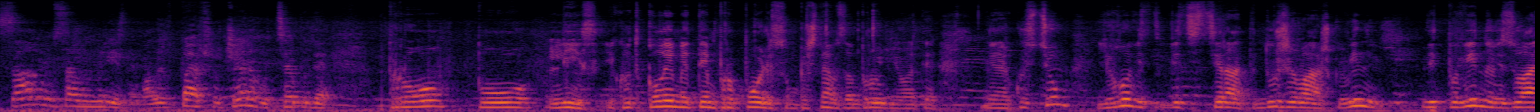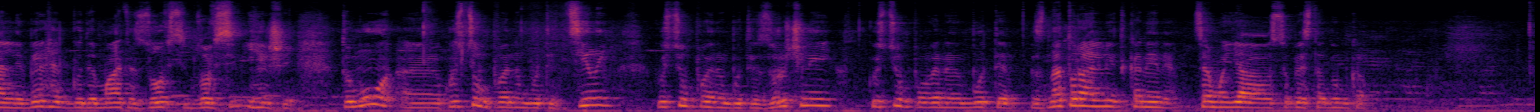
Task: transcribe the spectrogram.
самим самим різним. Але в першу чергу це буде прополіс. І коли ми тим прополісом почнемо забруднювати е, костюм, його від, відстирати дуже важко. Він відповідно візуальний вигляд буде мати зовсім зовсім інший. Тому е, костюм повинен бути цілий, костюм повинен бути зручний, костюм повинен бути з натуральної тканини. Це моя особиста думка.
